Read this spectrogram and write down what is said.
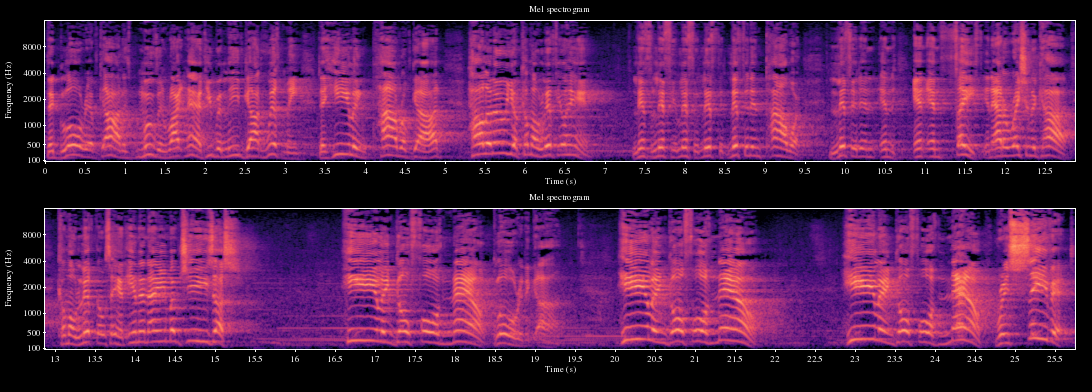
The glory of God is moving right now. If you believe God with me, the healing power of God, hallelujah. Come on, lift your hand. Lift, lift it, lift it, lift it, lift it in power. Lift it in, in, in, in faith, in adoration of God. Come on, lift those hands. In the name of Jesus. Healing go forth now. Glory to God. Healing go forth now. Healing go forth now. Receive it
